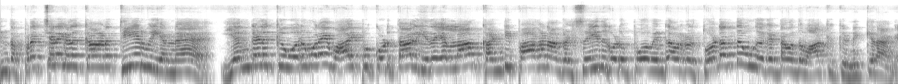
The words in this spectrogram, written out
இந்த பிரச்சனைகளுக்கான தீர்வு என்ன? எங்களுக்கு ஒருமுறை வாய்ப்பு கொடுத்தால் இதையெல்லாம் கண்டிப்பாக நாங்கள் செய்து கொடுப்போம் என்று அவர்கள் தொடர்ந்து உங்ககிட்ட வந்து வாக்குக்கு நிற்கிறாங்க.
